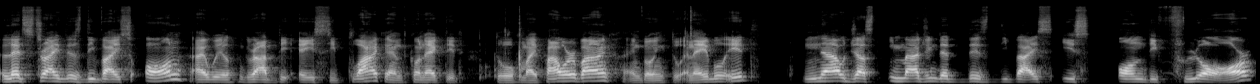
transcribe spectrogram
Let's try this device on. I will grab the AC plug and connect it to my power bank. I'm going to enable it now just imagine that this device is on the floor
